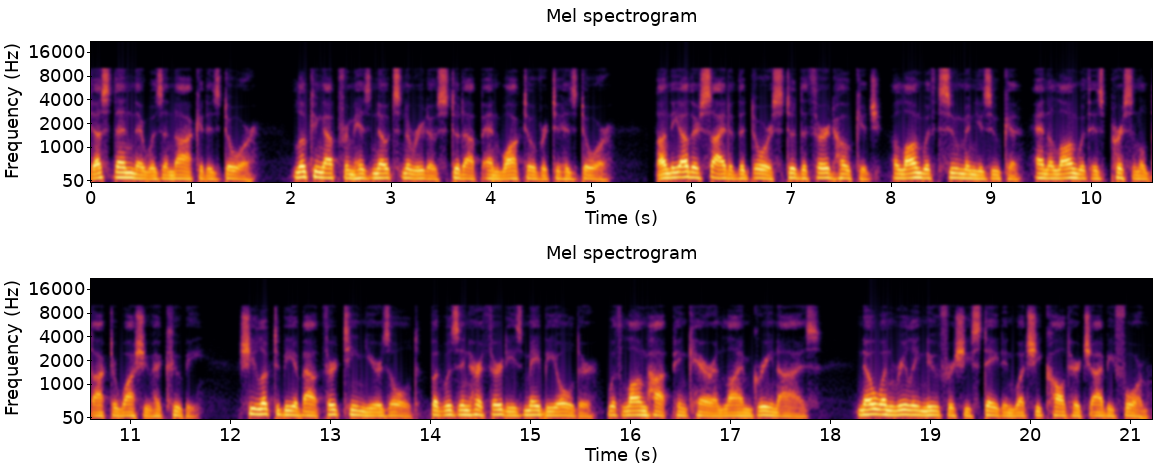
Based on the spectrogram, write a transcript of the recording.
Just then there was a knock at his door. Looking up from his notes Naruto stood up and walked over to his door. On the other side of the door stood the third Hokage, along with Tsume Inuzuka and along with his personal Dr. Washu Hakubi. She looked to be about 13 years old, but was in her 30s maybe older, with long hot pink hair and lime green eyes. No one really knew for she stayed in what she called her chibi form.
